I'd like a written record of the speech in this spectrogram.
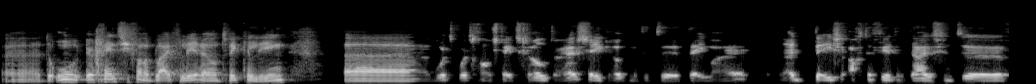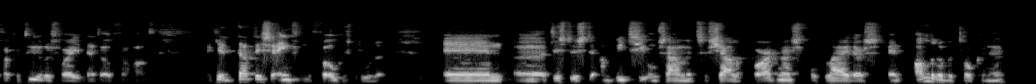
Uh, de urgentie van het blijven leren en ontwikkeling wordt, wordt gewoon steeds groter. Hè? Zeker ook met het uh, thema. Hè? Eh, deze 48.000 uh, vacatures waar je het net over had. Dat is een van de focusdoelen. En het is dus de ambitie om samen met sociale partners, opleiders en andere betrokkenen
